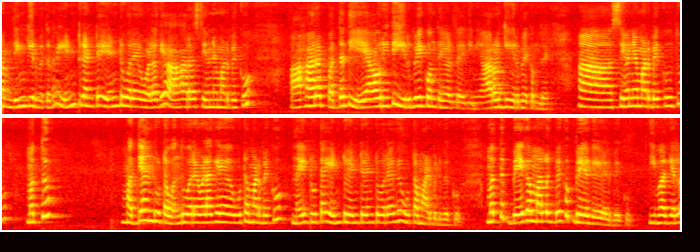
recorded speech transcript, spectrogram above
ನಮ್ದು ಹೆಂಗಿರ್ಬೇಕಂದ್ರೆ ಎಂಟು ಗಂಟೆ, ಎಂಟೂವರೆ ಒಳಗೆ ಆಹಾರ ಸೇವನೆ ಮಾಡಬೇಕು. ಆಹಾರ ಪದ್ಧತಿ ಯಾವ ರೀತಿ ಇರಬೇಕು ಅಂತ ಹೇಳ್ತಾ ಇದ್ದೀನಿ. ಆರೋಗ್ಯ ಇರಬೇಕಂದ್ರೆ. ಸೇವನೆ ಮಾಡಬೇಕು ಮತ್ತು ಮಧ್ಯಾಹ್ನದ ಊಟ ಒಂದೂವರೆ ಒಳಗೆ ಊಟ ಮಾಡಬೇಕು. ನೈಟ್ ಊಟ ಎಂಟು ಎಂಟು, ಎಂಟುವರೆಗೆ ಊಟ ಮಾಡಿಬಿಡಬೇಕು. ಮತ್ತು ಬೇಗ ಮಲಗಬೇಕು, ಬೇಗ ಹೇಳಬೇಕು. ಇವಾಗೆಲ್ಲ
